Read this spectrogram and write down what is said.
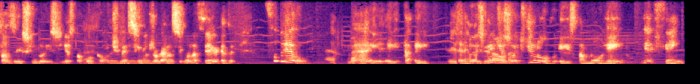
fazer isso em dois dias para É, colocar um time assim, jogar na segunda-feira. Quer dizer, fudeu. É. Né? Ele, ele tá- ele é sem lateral, 2018 né? de novo. Ele está morrendo refém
